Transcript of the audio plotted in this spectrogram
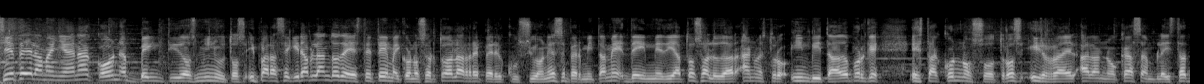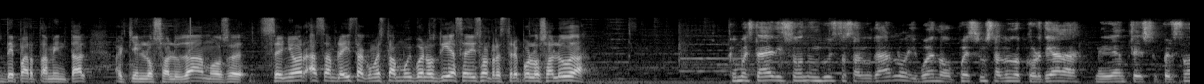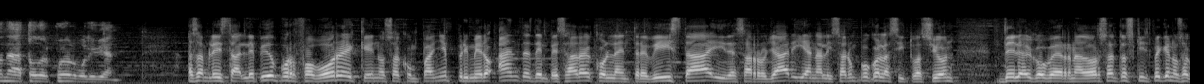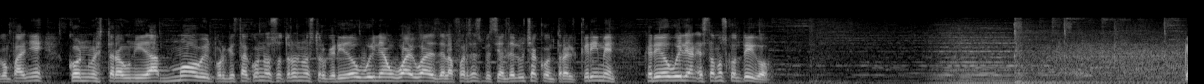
7 de la mañana con 22 minutos y para seguir hablando de este tema y conocer todas las repercusiones, permítame de inmediato saludar a nuestro invitado porque está con nosotros Israel Alanoca, asambleísta departamental, a quien lo saludamos. Eh, señor asambleísta, ¿cómo está? Muy buenos días, Edison Restrepo lo saluda. ¿Cómo está Edison? Un gusto saludarlo y bueno, pues un saludo cordial mediante su persona a todo el pueblo boliviano. Asambleísta, le pido por favor eh, que nos acompañe primero antes de empezar eh, con la entrevista y desarrollar y analizar un poco la situación del gobernador Santos Quispe, que nos acompañe con nuestra unidad móvil, porque está con nosotros nuestro querido William Guaywa desde la Fuerza Especial de Lucha contra el Crimen. Querido William, estamos contigo.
